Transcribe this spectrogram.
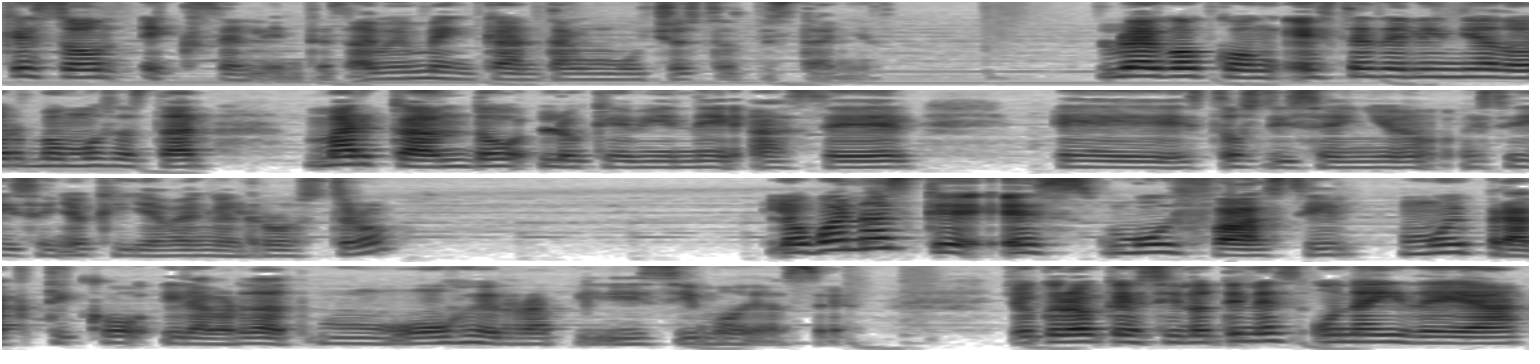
que son excelentes. A mí me encantan mucho estas pestañas. Luego con este delineador vamos a estar marcando lo que viene a ser eh, estos este diseño que lleva en el rostro. Lo bueno es que es muy fácil, muy práctico y la verdad muy rapidísimo de hacer. Yo creo que si no tienes una idea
